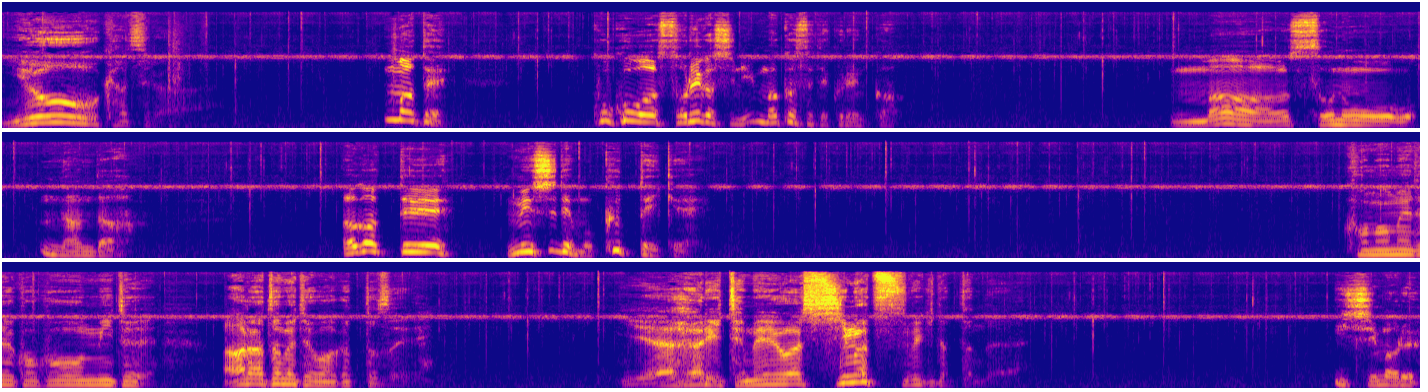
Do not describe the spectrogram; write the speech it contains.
う。よう桂。待て。ここはそれがしに任せてくれんか。まあそのなんだ上がって飯でも食っていけ。この目でここを見て改めて分かったぜ。やはりてめえは始末すべきだったんだ。石丸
